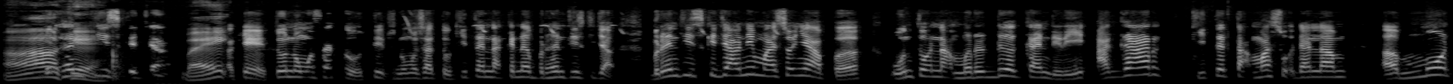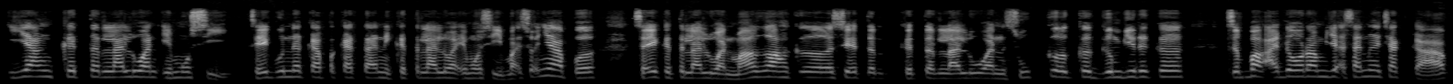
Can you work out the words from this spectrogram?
Ah, berhenti okay. sekejap. Baik. Okey, tu nombor satu. Tips nombor satu. Kita nak kena berhenti sekejap. Berhenti sekejap ni maksudnya apa? Untuk nak meredakan diri agar kita tak masuk dalam uh, mode yang keterlaluan emosi. Saya gunakan perkataan ni, keterlaluan emosi. Maksudnya apa? Saya keterlaluan marah ke, saya ter- keterlaluan suka ke, gembira ke. Sebab ada orang bijaksana cakap,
